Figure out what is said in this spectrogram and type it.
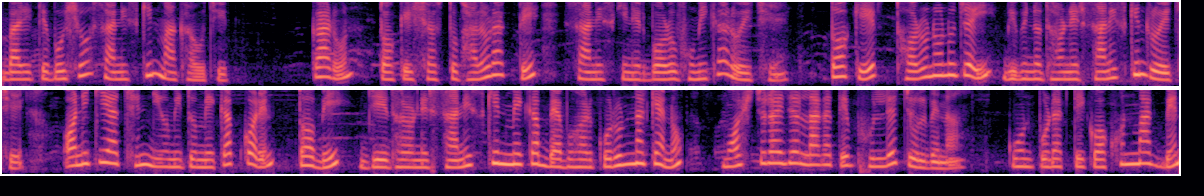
বাড়িতে বসেও সানস্ক্রিন মাখা উচিত। কারণ ত্বকের স্বাস্থ্য ভালো রাখতে সানস্ক্রিনের বড় ভূমিকা রয়েছে। ত্বকের ধরন অনুযায়ী বিভিন্ন ধরনের সানস্ক্রিন রয়েছে। অনেকেই আছেন নিয়মিত মেকআপ করেন, তবে যে ধরনের সানস্ক্রিন মেকআপ ব্যবহার করুন না কেন, ময়শ্চারাইজার লাগাতে ভুললে চলবে না। কোন প্রোডাক্টটি কখন মাখবেন,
